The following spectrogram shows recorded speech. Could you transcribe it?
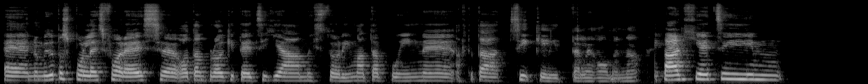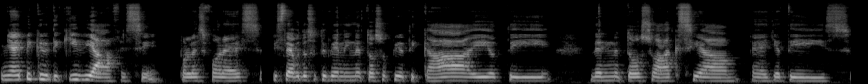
ε, νομίζω πως πολλές φορές ε, όταν πρόκειται έτσι για μυθιστορήματα που είναι αυτά τα τσίκλι τα λεγόμενα, υπάρχει έτσι μια επικριτική διάθεση πολλές φορές, πιστεύοντας ότι δεν είναι τόσο ποιοτικά ή ότι δεν είναι τόσο άξια ε, για, τις,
